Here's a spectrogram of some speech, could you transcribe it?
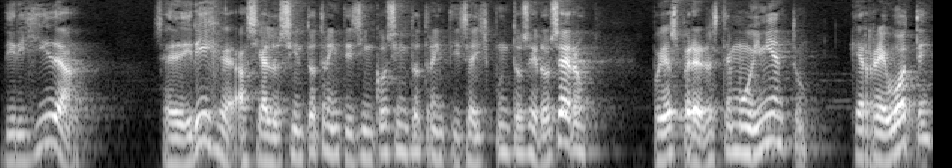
dirigida, se dirige hacia los 135, 136.00. Voy a esperar este movimiento que rebote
